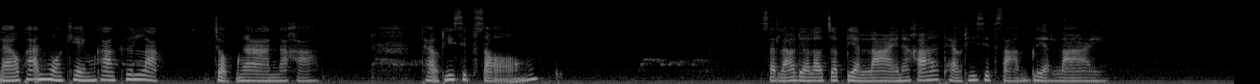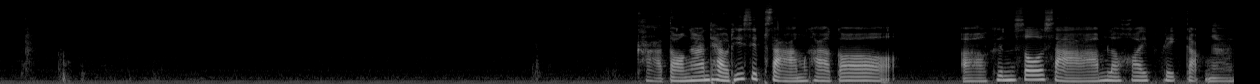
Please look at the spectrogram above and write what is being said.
แล้วพันหัวเข็มค่ะขึ้นหลักจบงานนะคะ แถวที่ 12 เสร็จแล้วเดี๋ยวเราจะเปลี่ยนลายนะคะ แถวที่ 13 เปลี่ยนลาย ค่ะต่องานแถวที่ 13 ค่ะก็ขึ้นโซ่ 3 แล้วค่อยพลิกกลับงาน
